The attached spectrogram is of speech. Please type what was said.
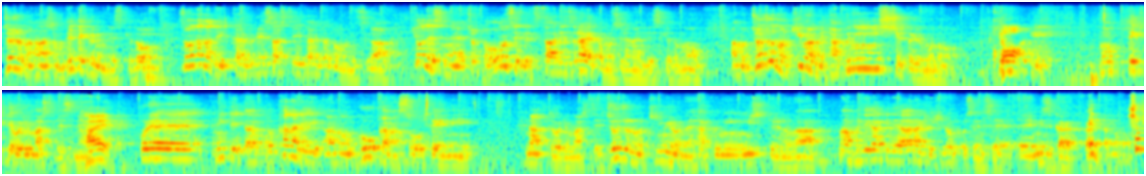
ジョジョの話も出てくるんですけど、うん。その中で一回触れさせていただいたと思うんですが今日ですねちょっと音声で伝わりづらいかもしれないんですけども「あのジョジョの奇妙な百人一首」というものを手ほう。元に持ってきておりましてですね、はいこれ見ていただくとかなりあの豪華な想定になっておりまして「ジョジョの奇妙な百人一首」というのが、まあ、筆書きで荒木博子先生、えー自ら書かれたもの。えちょっ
